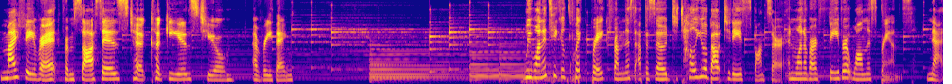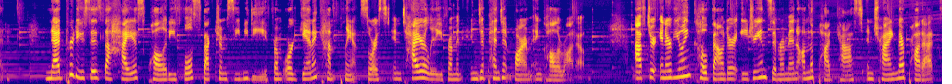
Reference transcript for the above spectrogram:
my favorite from sauces to cookies to everything. We want to take a quick break from this episode to tell you about today's sponsor and one of our favorite wellness brands, Ned. Ned produces the highest quality full spectrum CBD from organic hemp plants sourced entirely from an independent farm in Colorado. After interviewing co founder Adrian Zimmerman on the podcast and trying their products,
